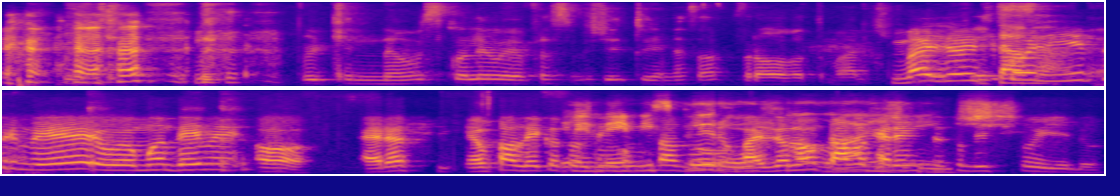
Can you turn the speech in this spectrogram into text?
Porque, não escolheu eu pra substituir nessa prova, tomara que Mas eu escolhi tava... primeiro, eu mandei. Ó, era assim, eu falei que eu tô Ele sem computador, mas eu não tava falar, querendo gente. ser substituído.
